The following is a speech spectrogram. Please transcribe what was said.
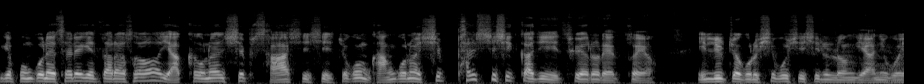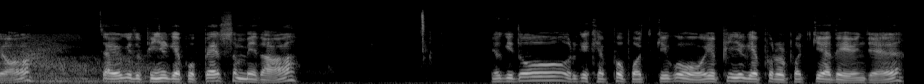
이게 본군의 세력에 따라서 약하고는 14cc, 조금 강고는 18cc까지 투여를 했어요. 일률적으로 15cc를 넣은 게 아니고요. 자 여기도 비닐계포 뺐습니다. 여기도 이렇게 계포 벗기고 이 비닐계포를 벗겨야 돼요 이제.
